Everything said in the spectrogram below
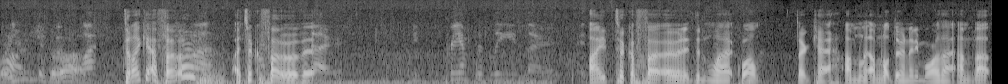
you in watched, the garage? Did I get a photo? What? I took a photo of it. No. Preemptively, no. It I took a photo and it didn't work. Well, don't care. I'm li- I'm not doing any more of that. I'm not.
